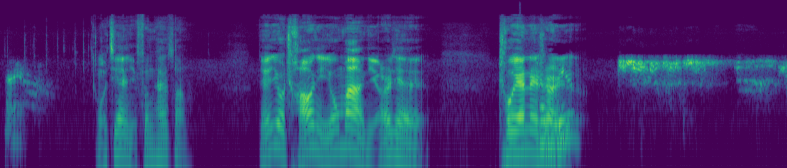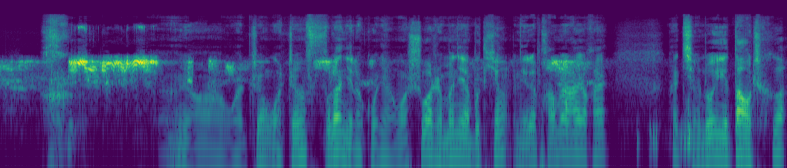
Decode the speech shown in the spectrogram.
那样。我建议你分开算了。人又吵你又骂你，而且抽烟这事儿哎呀，我真我真服了你了，姑娘！我说什么你也不听，你这旁边还有还还请注意倒车，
